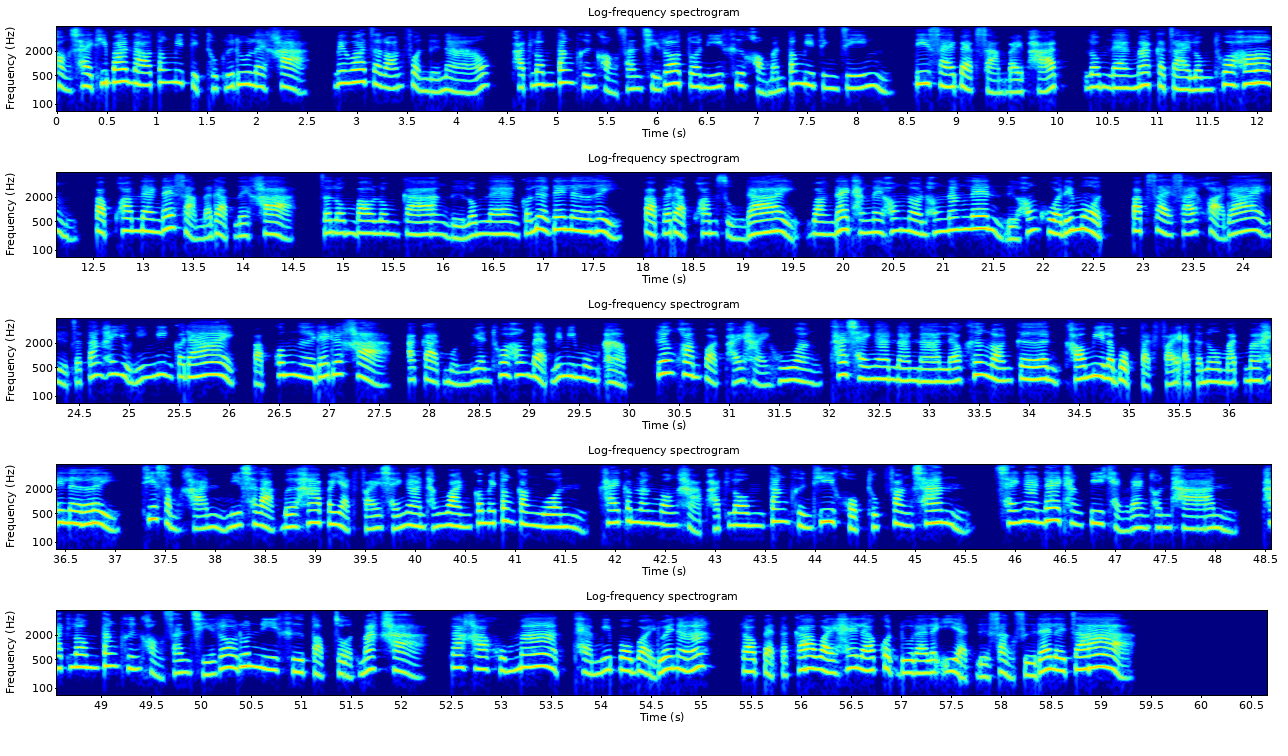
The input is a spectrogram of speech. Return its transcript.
ของใช้ที่บ้านเราต้องมีติดทุกฤดูเลยค่ะ ไม่ว่าจะร้อนฝนหรือหนาว พัดลมตั้งพื้นของซันชิโร่ตัวนี้คือของมันต้องมีจริง ๆ ดีไซน์แบบ3ใบพัด ลมแรงมากกระจายลมทั่วห้อง ปรับความแรงได้3ระดับเลยค่ะ จะลมเบาลมกลาง หรือลมแรงก็เลือกได้เลย ปรับระดับความสูงได้ วางได้ทั้งในห้องนอนห้องนั่งเล่น หรือห้องครัวได้หมด ปรับสายซ้ายขวาได้ หรือจะตั้งให้อยู่นิ่ง ๆ ก็ได้ ปรับก้มเงยได้ด้วยค่ะ อากาศหมุนเวียนทั่วห้องแบบไม่มีมุมอับ เรื่องความปลอดภัยหายห่วง ถ้าใช้งานนาน ๆ แล้วเครื่องร้อนเกิน เขามีระบบตัดไฟอัตโนมัติมาให้เลย ที่สำคัญมีฉลากเบอร์ 5 ประหยัดไฟใช้งานทั้งวันก็ไม่ต้องกังวล ใครกำลังมองหาพัดลม ตั้งพื้นที่ครบทุกฟังก์ชัน ใช้งานได้ทั้งปีแข็งแรงทนทาน พัดลมตั้งพื้นของซันชิโร่รุ่นนี้คือตอบโจทย์มากค่ะ ราคาคุ้มมาก แถมมีโปรบ่อยด้วยนะ เราแปะตะกร้าไว้ให้แล้วกดดูรายละเอียด หรือสั่งซื้อได้เลยจ้า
